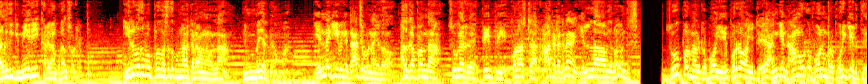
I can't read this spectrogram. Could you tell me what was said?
தகுதிக்கு மீறி கடை வாங்க கூடாதுன்னு சொல்றேன். இருபது முப்பது வருஷத்துக்கு முன்னால கடை வாங்கினவெல்லாம் நிம்மதியா இருக்காங்கம்மா. என்னைக்கு இவங்க டார்ச்சர் பண்ணாங்களோ அதுக்கப்புறம் தான் சுகர் பிபி கொலஸ்ட்ரால் ஹார்ட் அட்டாக்னு எல்லா வித நோயும் வந்துருச்சு. சூப்பர் மார்க்கெட்ல போய் பொருளை வாங்கிட்டு அங்கே நாம கொடுக்குற போன் நம்பரை பொறுக்கி எடுத்து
